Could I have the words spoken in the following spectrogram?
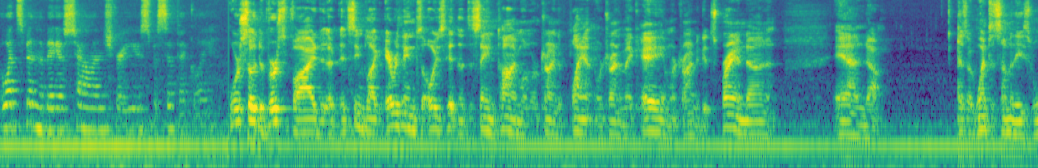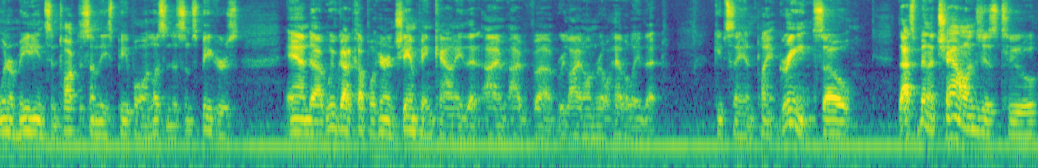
what's been the biggest challenge for you specifically? We're so diversified. It seems like everything's always hitting at the same time when we're trying to plant, and we're trying to make hay, and we're trying to get spraying done. And, and uh, as I went to some of these winter meetings and talked to some of these people and listened to some speakers, and uh, we've got a couple here in Champaign County that I've, I've uh, relied on real heavily that keep saying plant green. So that's been a challenge is to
